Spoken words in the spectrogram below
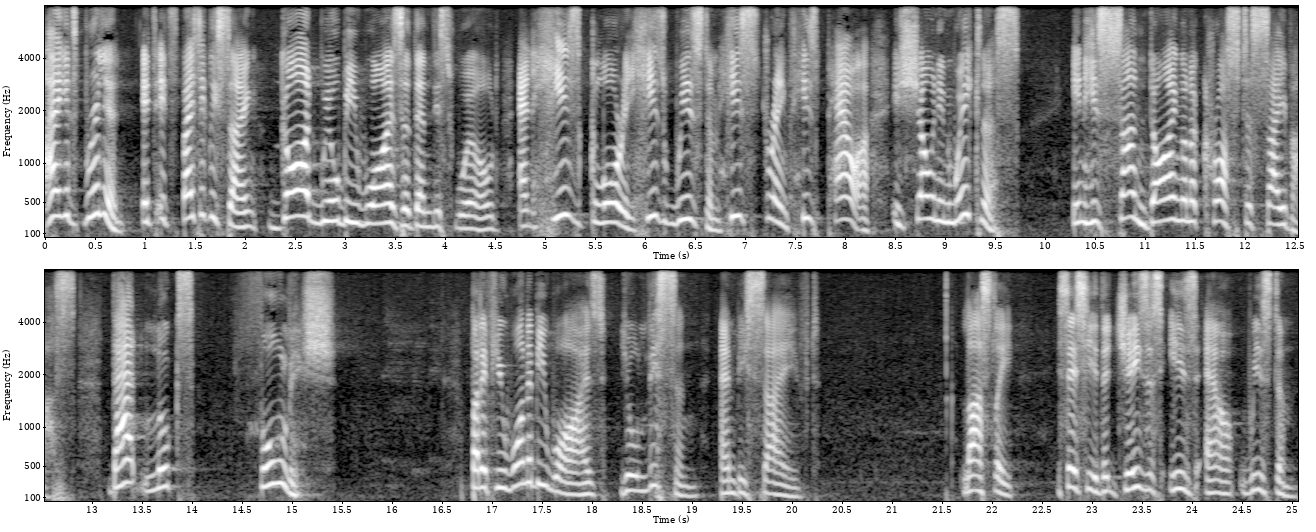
I think it's brilliant. It, it's basically saying God will be wiser than this world, and His glory, His wisdom, His strength, His power is shown in weakness, in His Son dying on a cross to save us. That looks foolish. But if you want to be wise, you'll listen and be saved. Lastly, it says here that Jesus is our wisdom.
